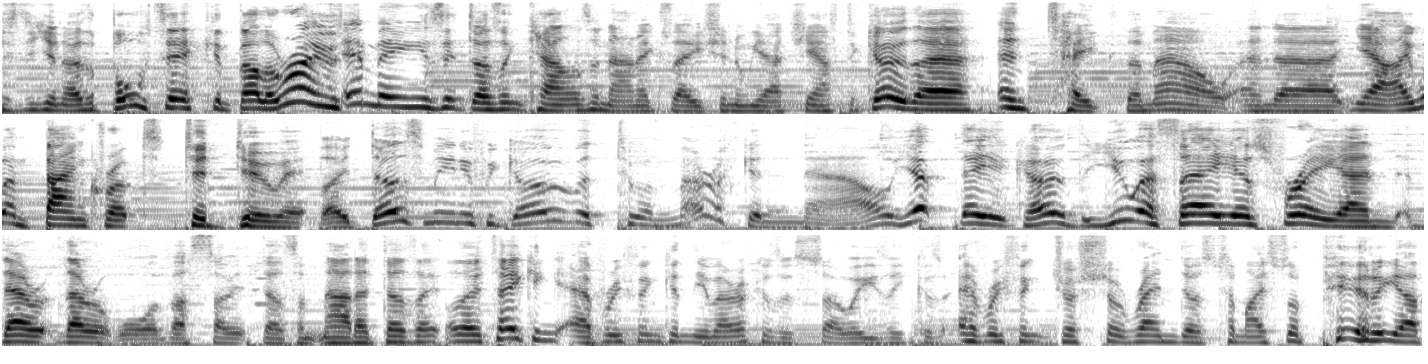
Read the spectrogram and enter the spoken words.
you know, the Baltic and Belarus, it means it doesn't count as an annexation, and we actually have to go there and take them out. And uh, yeah, I went bankrupt to do it. But it does mean if we go over to America now, yep, there you go. The USA is free, and they're they're at war with us, so it doesn't matter, does it? Although taking everything in the Americas is so easy because everything just surrenders to my superior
